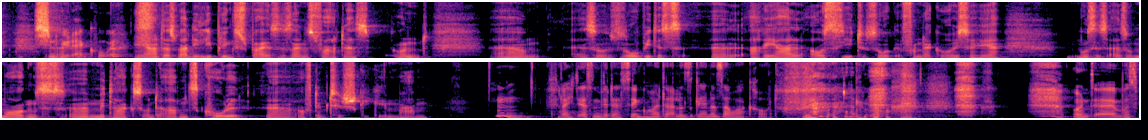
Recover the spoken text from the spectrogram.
Schnöder Kohl? Ja, das war die Lieblingsspeise seines Vaters. Und ähm, also so wie das äh, Areal aussieht, so von der Größe her, muss es also morgens, äh, mittags und abends Kohl äh, auf dem Tisch gegeben haben. Hm, vielleicht essen wir deswegen heute alle so gerne Sauerkraut. Ja, genau. Und äh, was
